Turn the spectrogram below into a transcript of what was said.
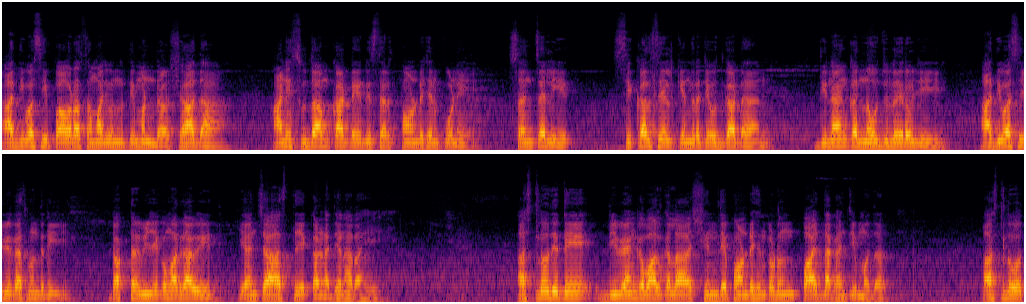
आदिवासी पावरा समाज उन्नती मंडळ शहादा आणि सुदाम काटे रिसर्च फाउंडेशन पुणे संचलित सिकलसेल केंद्राचे उद्घाटन दिनांक नऊ जुलै रोजी आदिवासी विकास मंत्री डॉक्टर विजयकुमार गावित यांच्या हस्ते करण्यात येणार आहे. अस्लोत येथे दिव्यांग बालकाला शिंदे फाउंडेशनकडून पाच लाखांची मदत. अस्लोत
